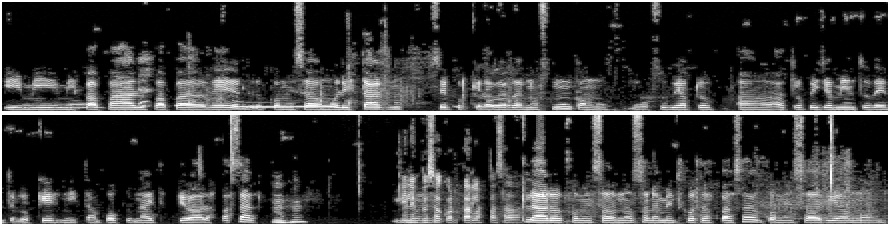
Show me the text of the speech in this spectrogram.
y mi, mis papás, los papás de él comenzaban a molestarnos, sé porque la verdad nos nunca hemos, subido a, atropellamiento dentro de lo que es, ni tampoco nadie privaba las pasadas. Él empezó a cortar las pasadas. Claro, comenzó no solamente cortar las pasadas, comenzó, digamos,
